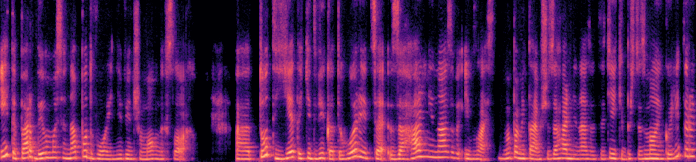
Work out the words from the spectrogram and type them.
І тепер дивимося на подвоєння в іншомовних словах. Е, Тут є такі дві категорії: це загальні назви і власні. Ми пам'ятаємо, що загальні назви це ті, які пишуться з маленької літери,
